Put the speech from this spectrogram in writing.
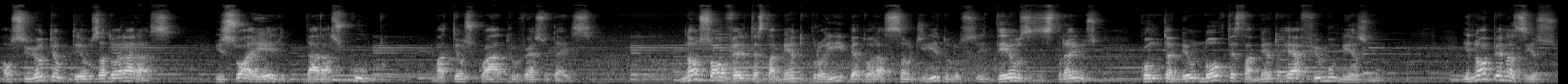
Ao Senhor teu Deus adorarás, e só a ele darás culto. Mateus 4, verso 10. Não só o Velho Testamento proíbe a adoração de ídolos e deuses estranhos, como também o Novo Testamento reafirma o mesmo. E não apenas isso,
